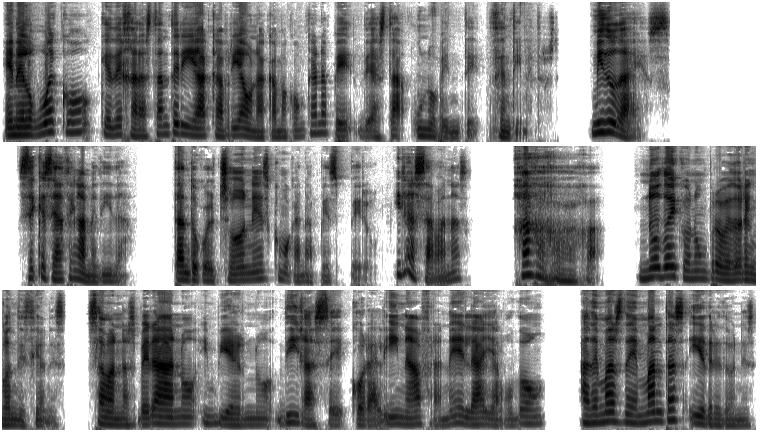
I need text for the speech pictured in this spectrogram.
En el hueco que deja la estantería cabría una cama con canapé de hasta 1,20 centímetros. Mi duda es, sé que se hacen a medida, tanto colchones como canapés, pero ¿y las sábanas? Ja, ja, ja, ja, No doy con un proveedor en condiciones. Sábanas verano, invierno, dígase coralina, franela y algodón, además de mantas y edredones.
